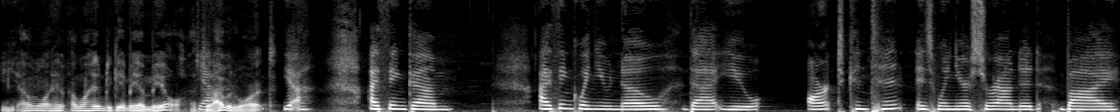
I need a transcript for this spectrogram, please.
Eat. I want him. I want him to get me a meal. That's what I would want. yeah, I think, um, I think when you know that you aren't content is when you're surrounded by,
